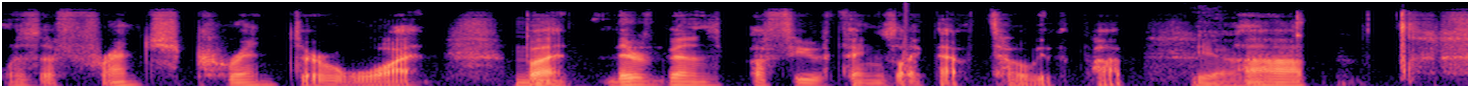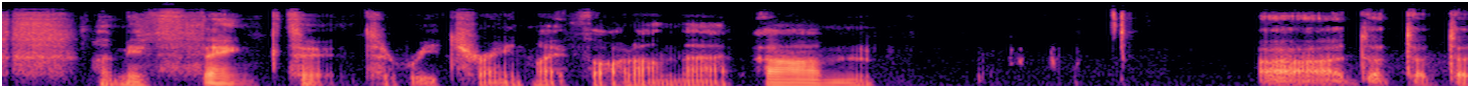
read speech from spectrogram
was a French print or what, hmm. but there have been a few things like that with Toby the pup. Yeah. Uh, let me think to to retrain my thought on that. Um, uh, da, da,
